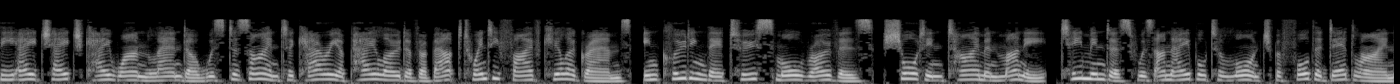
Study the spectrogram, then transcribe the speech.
The HHK-1 lander was designed to carry a payload of about 25 kg, including their two small rovers. Short in time and money, Team Indus was unable to launch before the deadline,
